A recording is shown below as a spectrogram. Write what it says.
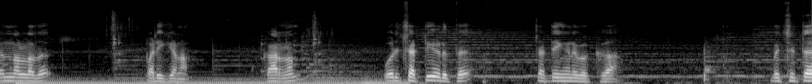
എന്നുള്ളത് പഠിക്കണം. കാരണം ഒരു ചട്ടി എടുത്ത് ചട്ടി ഇങ്ങനെ വെക്കുക. വെച്ചിട്ട്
